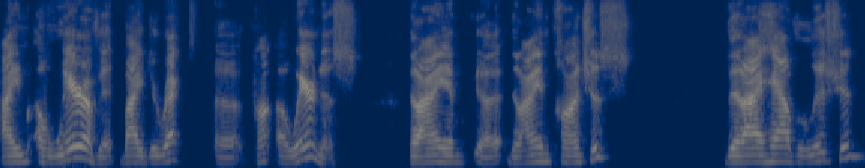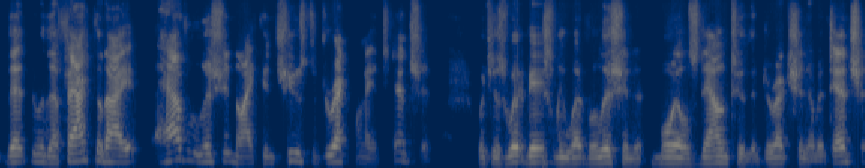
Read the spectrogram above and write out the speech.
I'm aware of it by direct uh, awareness that I am uh, that I am conscious, that I have volition. That the fact that I have volition, I can choose to direct my attention which is what basically what volition boils down to the direction of attention.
